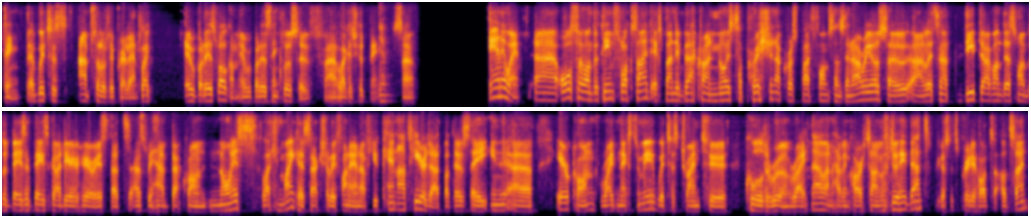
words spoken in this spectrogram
thing, which is absolutely brilliant. Like everybody is welcome, everybody is inclusive, uh, like it should be. Yeah. So. Anyway, uh, also on the Teams Flock side, expanding background noise suppression across platforms and scenarios. So uh, let's not deep dive on this one. The basic basic idea here is that as we have background noise, like in my case, actually, funny enough, you cannot hear that, but there's a in, uh, aircon right next to me, which is trying to cool the room right now and having hard time of doing that because it's pretty hot outside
